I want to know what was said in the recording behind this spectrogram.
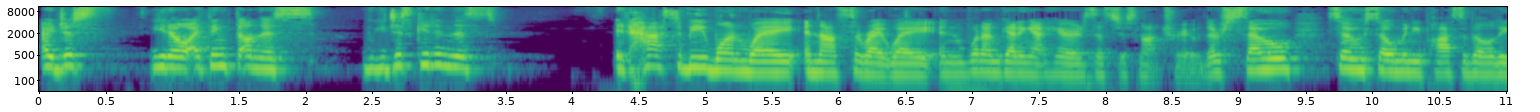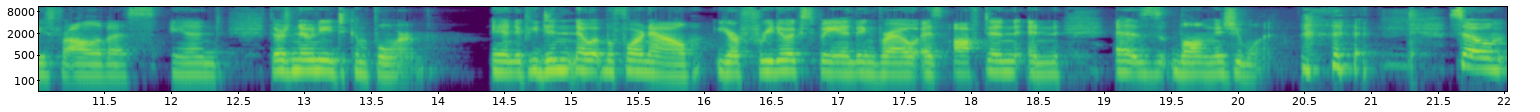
I just, you know, I think on this, we just get in this, it has to be one way and that's the right way. And what I'm getting at here is that's just not true. There's so, so, so many possibilities for all of us and there's no need to conform. And if you didn't know it before now, you're free to expand and grow as often and as long as you want. so,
